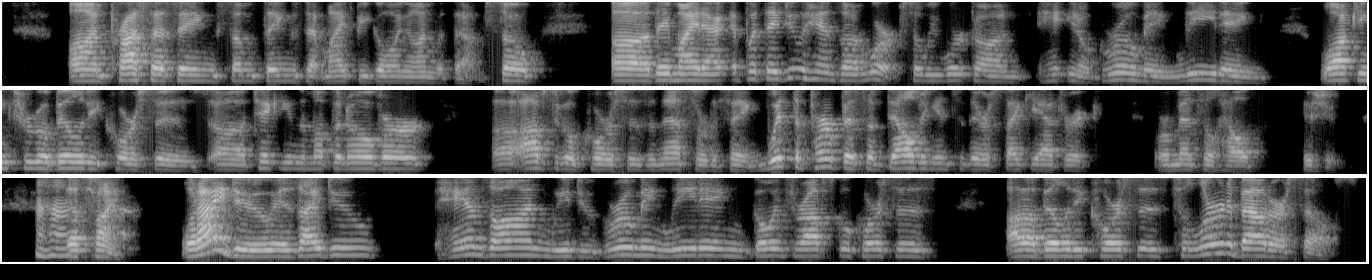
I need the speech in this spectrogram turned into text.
on processing some things that might be going on with them. So uh, they might act but they do hands-on work. So we work on you know grooming leading walking through ability courses uh, taking them up and over uh, obstacle courses and that sort of thing with the purpose of delving into their psychiatric or mental health issue Uh-huh. that's fine. What I do is I do hands on, we do grooming, leading, going through obstacle courses, uh, ability courses to learn about ourselves.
